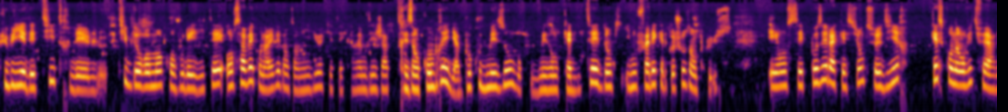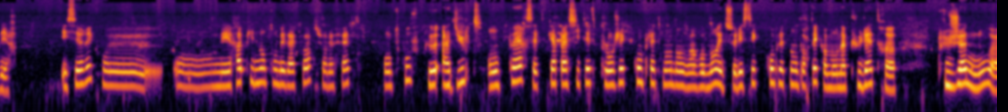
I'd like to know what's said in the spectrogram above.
publier des titres, le type de roman qu'on voulait éditer. On savait qu'on arrivait dans un milieu qui était quand même déjà très encombré. Il y a beaucoup de maisons, beaucoup de maisons de qualité, donc il nous fallait quelque chose en plus et on s'est posé la question de se dire qu'est-ce qu'on a envie de faire lire? Et c'est vrai qu'on est rapidement tombé d'accord sur le fait qu'on trouve que adulte, on perd cette capacité de plonger complètement dans un roman et de se laisser complètement emporter comme on a pu l'être euh, plus jeune, nous,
